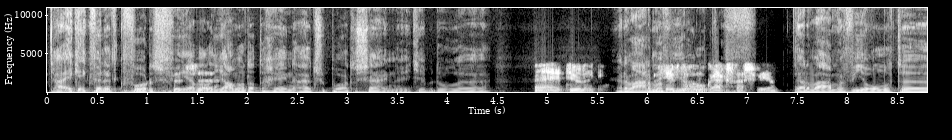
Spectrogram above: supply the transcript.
Ja, ik, ik vind het voor de sfeer Dus, wel eh, jammer dat er geen uitsupporters zijn. Weet je, ik bedoel, eh, Nee, tuurlijk. er waren maar Geeft toch ook 400, extra sfeer. ja, er waren maar 400 eh,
